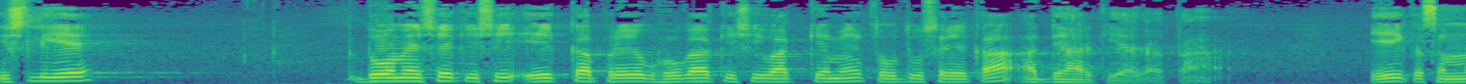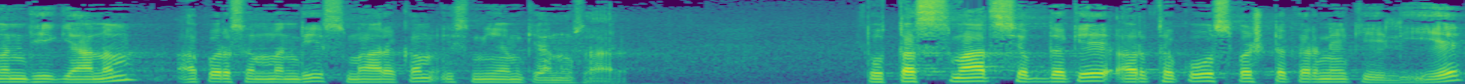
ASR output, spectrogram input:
इसलिए दो में से किसी एक का प्रयोग होगा किसी वाक्य में तो दूसरे का अध्यार किया जाता है। एक संबंधी ज्ञानम, अपर संबंधी स्मारकम इस नियम के अनुसार। तो तस्मात शब्द के अर्थ को स्पष्ट करने के लिए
